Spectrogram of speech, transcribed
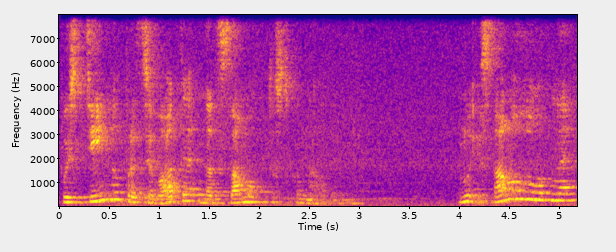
Постійно працювати над самовдосконаленням. Ну і саме головне,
